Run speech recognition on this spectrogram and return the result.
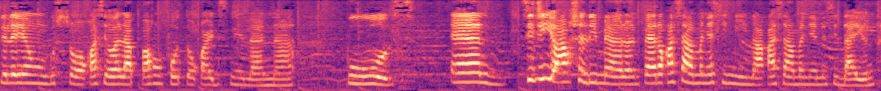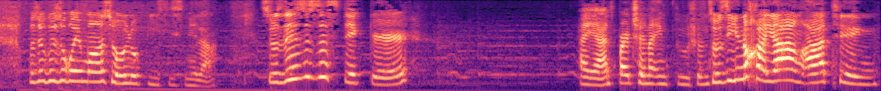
sila yung gusto ko kasi wala pa akong photo cards nila na pools. And, si Gio actually meron, pero kasama niya si Mina, kasama niya na si Dayon. Gusto gusto ko yung mga solo pieces nila. So, this is the sticker. Ayan, part siya ng inclusion. So, sino kaya ang ating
